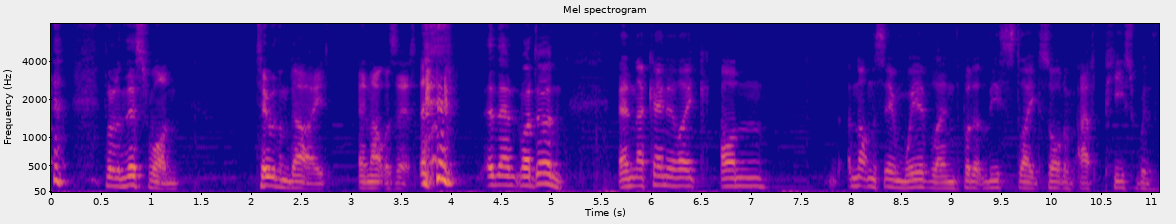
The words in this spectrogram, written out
but in this one, two of them died, and that was it. and then we're done. And they're kind of like on, not on the same wavelength, but at least like sort of at peace with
